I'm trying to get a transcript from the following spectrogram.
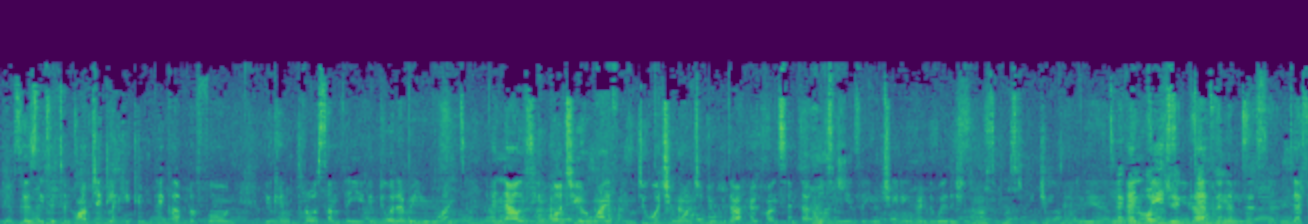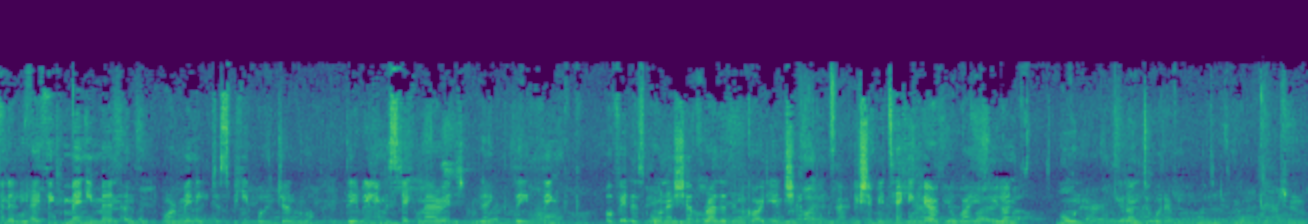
Because if it's an object, like you can pick up the phone, you can throw something, you can do whatever you want. And now if you go to your wife and do what you want to do without her consent, that also means that you're treating her the way that she's not supposed to be treated. Like an And object rather than a person. Definitely. I think many men, and- or many just people in general, they really mistake marriage, like they think of it as ownership rather than guardianship. You should be taking care of your wife. You don't own her. You don't do whatever you want to do.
